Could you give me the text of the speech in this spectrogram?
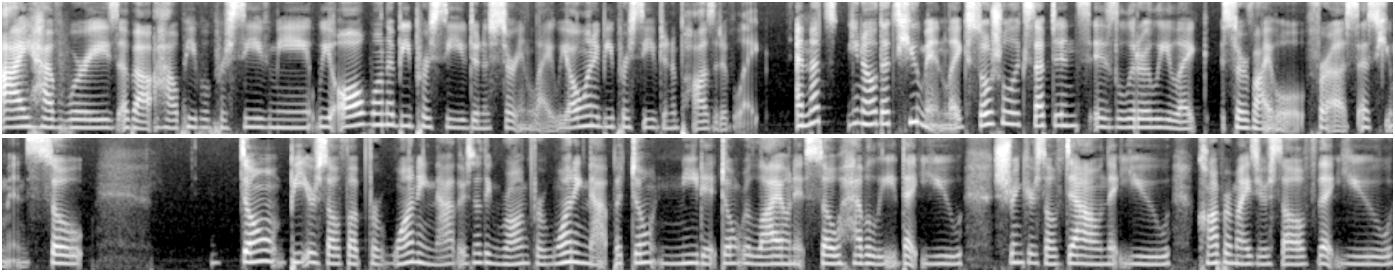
I have worries about how people perceive me. We all want to be perceived in a certain light. We all want to be perceived in a positive light. And that's, you know, that's human. Like social acceptance is literally like survival for us as humans. So don't beat yourself up for wanting that. There's nothing wrong for wanting that, but don't need it. Don't rely on it so heavily that you shrink yourself down, that you compromise yourself, that you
